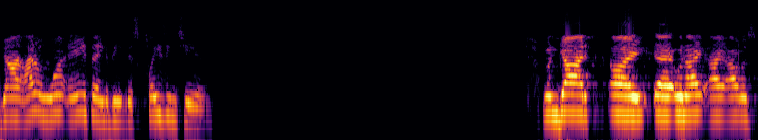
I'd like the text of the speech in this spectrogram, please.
God, I don't want anything to be displeasing to you. When God, I uh, when I, I I was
